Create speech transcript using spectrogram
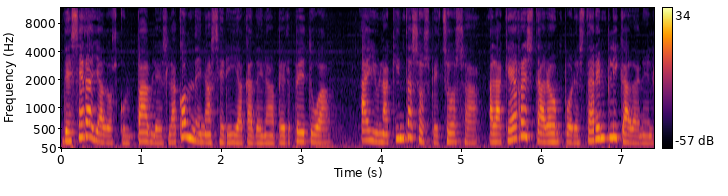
De ser hallados culpables, la condena sería cadena perpetua. Hay una quinta sospechosa, a la que arrestaron por estar implicada en el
